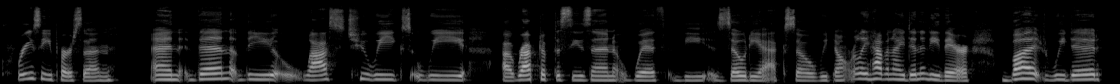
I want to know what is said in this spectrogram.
crazy person. And then the last two weeks, we uh, wrapped up the season with the Zodiac. So we don't really have an identity there, but we did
